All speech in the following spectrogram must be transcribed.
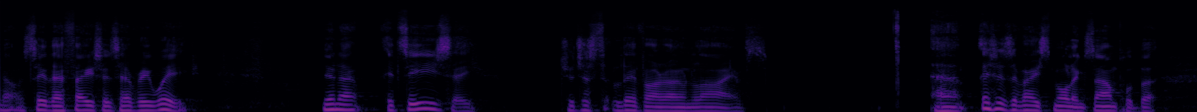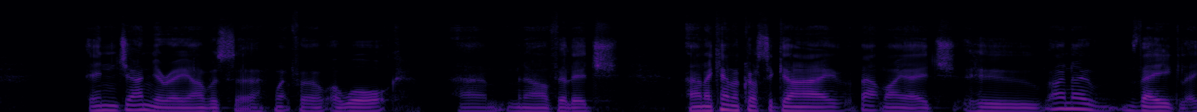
know, see their faces every week. You know, it's easy to just live our own lives. Um, this is a very small example, but in January I was uh, went for a, a walk um, in our village, and I came across a guy about my age who I know vaguely,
